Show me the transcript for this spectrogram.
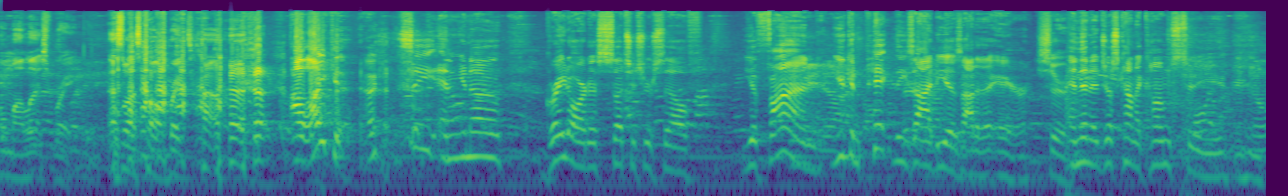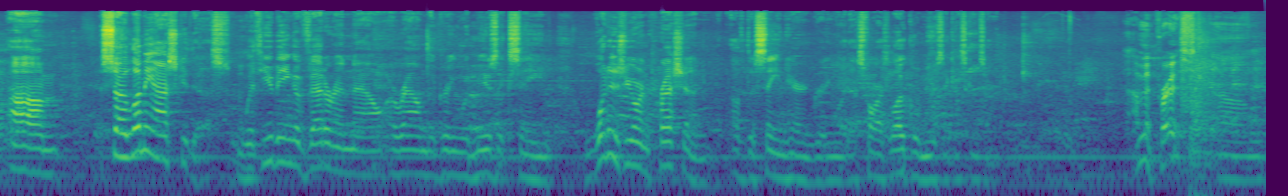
on my lunch break. That's why it's called break time. I like it. I- See, and you know, great artists such as yourself, you find you can pick these ideas out of the air. Sure. And then it just kind of comes to you. Um, so let me ask you this: With you being a veteran now around the Greenwood music scene, what is your impression of the scene here in Greenwood as far as local music is concerned? I'm impressed. Um,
